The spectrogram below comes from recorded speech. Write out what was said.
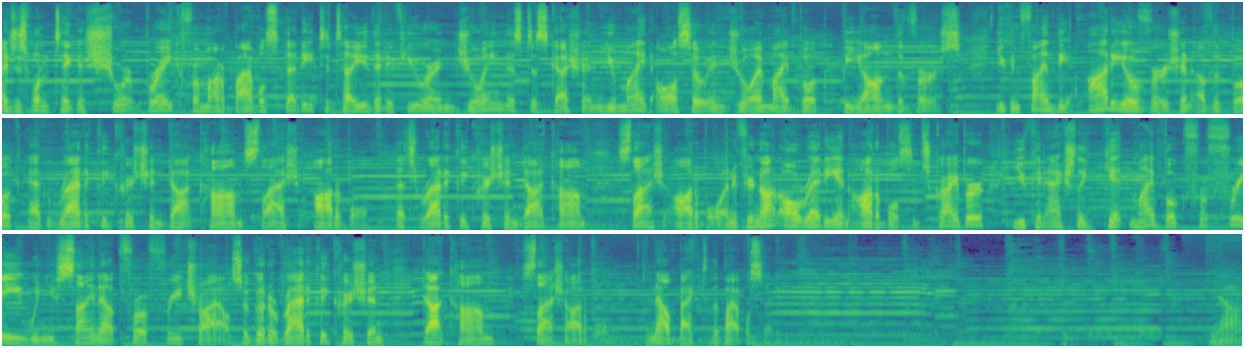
I just want to take a short break from our Bible study to tell you that if you are enjoying this discussion, you might also enjoy my book, Beyond the Verse. You can find the audio version of the book at radicallychristian.com slash audible. That's radicallychristian.com slash audible. And if you're not already an Audible subscriber, you can actually get my book for free when you sign up for a free trial. So go to radicallychristian.com slash audible. Now back to the Bible study. Yeah.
